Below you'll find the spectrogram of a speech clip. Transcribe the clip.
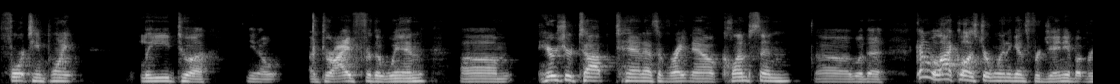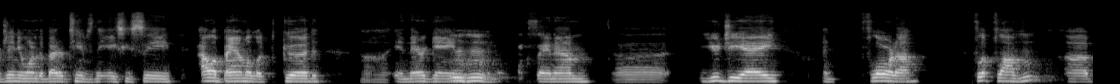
14 point lead to a you know a drive for the win. Um, here's your top 10 as of right now. Clemson uh, with a kind of a lackluster win against Virginia, but Virginia one of the better teams in the ACC. Alabama looked good uh, in their game. Mhm. Texas A&M, uh, UGA, and Florida flip flop. Mhm. Uh,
